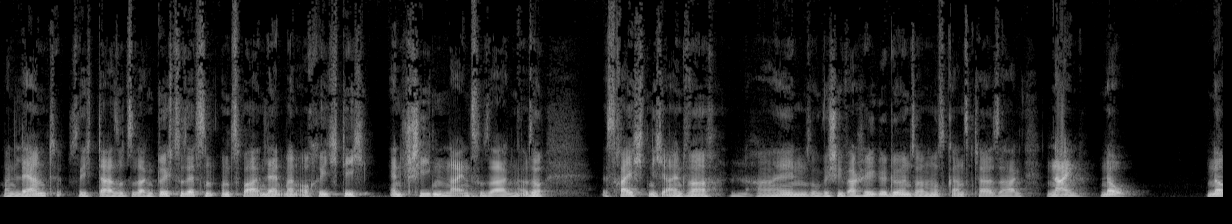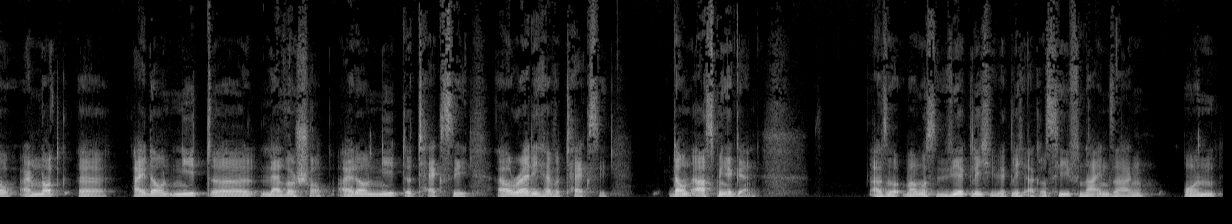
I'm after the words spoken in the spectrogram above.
Man lernt, sich da sozusagen durchzusetzen und zwar lernt man auch richtig entschieden Nein zu sagen. Also es reicht nicht einfach Nein, so wischiwaschi gedöhnt, sondern man muss ganz klar sagen Nein, no, no, I'm not, uh, I don't need a leather shop. I don't need a taxi. I already have a taxi. Don't ask me again. Also man muss wirklich, wirklich aggressiv Nein sagen und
